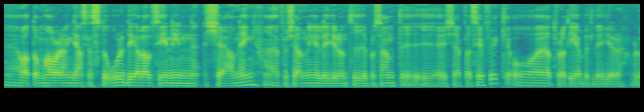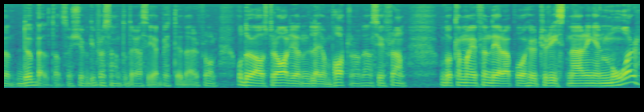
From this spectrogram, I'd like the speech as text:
Eh, Och att de har en ganska stor del av sin intjäning. Eh, Försäljningen ligger runt 10 i Asia Pacific. Och jag tror att ebit ligger runt dubbelt. Alltså 20% av deras ebit är därifrån. Och då är Australien lejonparten av den siffran. Och då kan man ju fundera på hur turistnäringen mår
